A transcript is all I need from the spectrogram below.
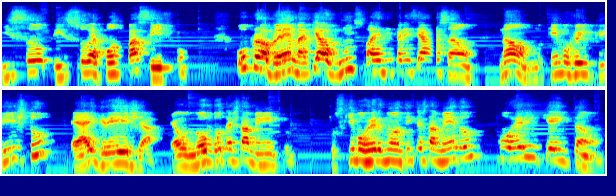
Isso, isso é ponto pacífico. O problema é que alguns fazem diferenciação. Não, quem morreu em Cristo é a igreja, é o Novo Testamento. Os que morreram no Antigo Testamento, morreram em quê então?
